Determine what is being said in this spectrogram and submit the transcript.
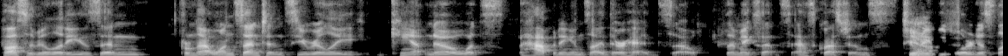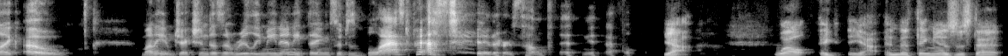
possibilities and from that one sentence, you really can't know what's happening inside their head. So that makes sense. Ask questions. Too yeah. many people are just like, oh, money objection doesn't really mean anything. So just blast past it or something, you know? Yeah. Well, it, yeah. And the thing is, is that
